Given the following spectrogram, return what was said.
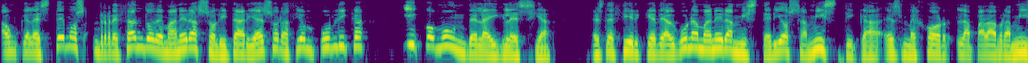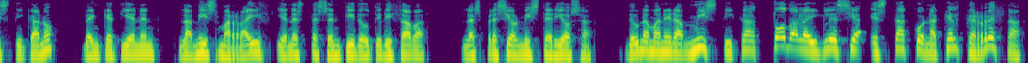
aunque la estemos rezando de manera solitaria, es oración pública y común de la Iglesia. Es decir, que de alguna manera misteriosa, mística, es mejor la palabra mística, ¿no? Ven que tienen la misma raíz y en este sentido utilizaba la expresión misteriosa. De una manera mística, toda la Iglesia está con aquel que reza,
